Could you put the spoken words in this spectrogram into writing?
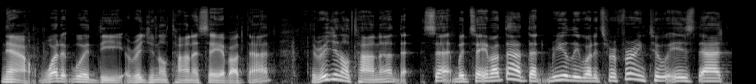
Now, what would the original Tana say about that? The original Tana that would say about that that really what it's referring to is that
